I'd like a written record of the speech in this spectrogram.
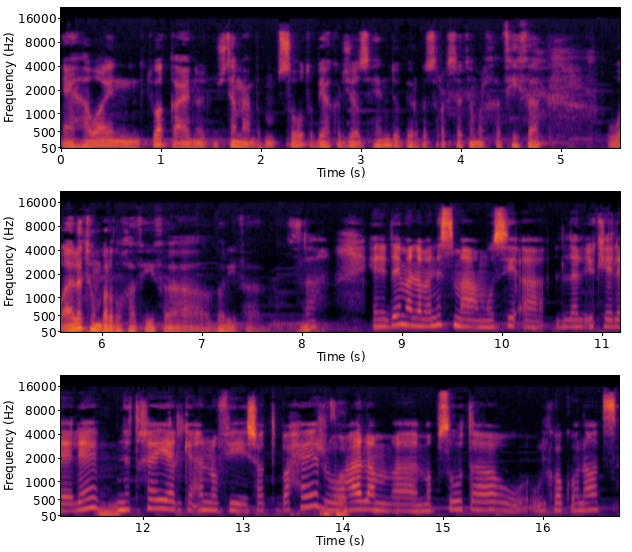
يعني هواي نتوقع إنه المجتمع مبسوط وبياكل جوز هند وبيرقص رقصتهم الخفيفة وآلتهم برضو خفيفة ظريفة. صح. يعني دايما لما نسمع موسيقى لليوكيليلي بنتخيل كأنه في شط بحر بالضبط. وعالم مبسوطة وال coconuts.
